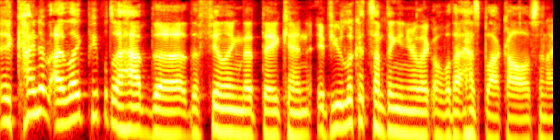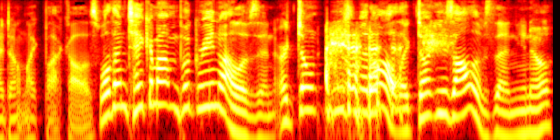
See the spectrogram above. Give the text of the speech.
It kind of I like people to have the the feeling that they can if you look at something and you're like, "Oh, well that has black olives and I don't like black olives." Well, then take them out and put green olives in or don't use them at all. Like don't use olives then, you know.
